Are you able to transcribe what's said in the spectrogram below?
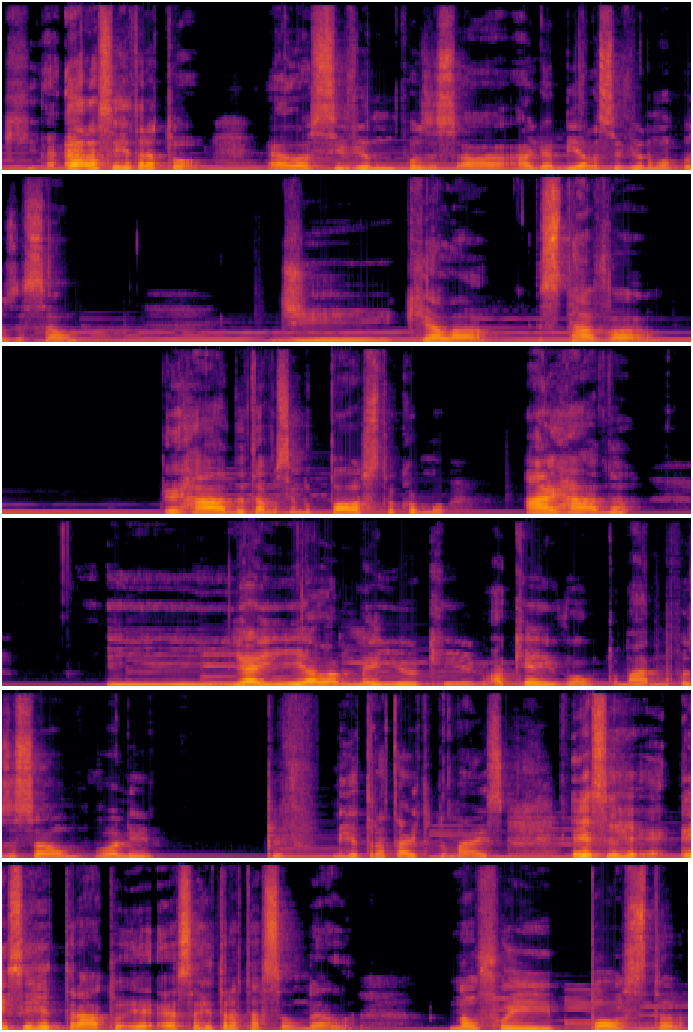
que ela se retratou. Ela se viu numa posição. A, a Gabi ela se viu numa posição de que ela estava errada, estava sendo posta como a errada. E, e, aí ela meio que, ok, vou tomar uma posição, vou ali me retratar e tudo mais. Esse, esse retrato, é, essa retratação dela, não foi posta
